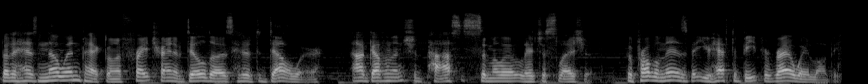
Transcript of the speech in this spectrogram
but it has no impact on a freight train of dildos headed to Delaware. Our government should pass similar legislation. The problem is that you have to beat the railway lobby.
